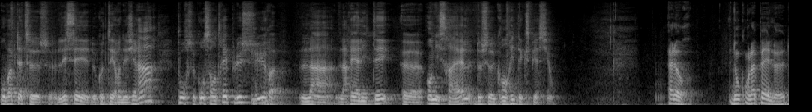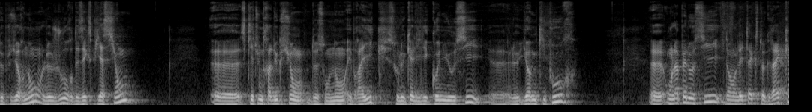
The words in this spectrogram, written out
on va peut-être se, se, laisser de côté René Girard pour se concentrer plus sur la, réalité euh, en Israël de ce grand rite d'expiation. Alors, donc on l'appelle de plusieurs noms le jour des expiations, euh, ce qui est une traduction de son nom hébraïque, sous lequel il est connu aussi, euh, le Yom Kippour. Euh, on l'appelle aussi, dans les textes grecs,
